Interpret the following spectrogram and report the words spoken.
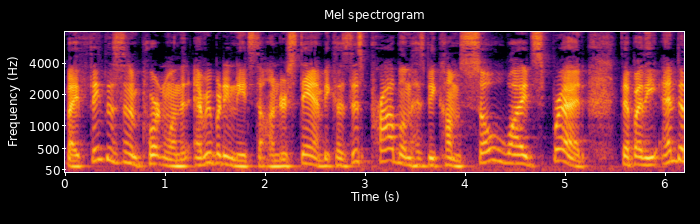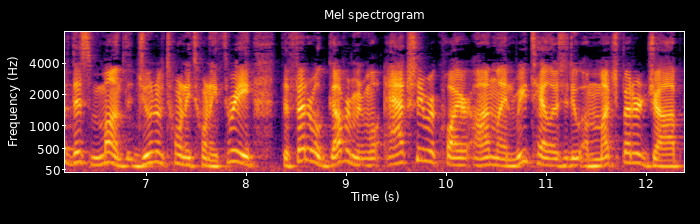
but I think this is an important one that everybody needs to understand because this problem has become so widespread that by the end of this month, June of 2023, the federal government will actually require online retailers to do a much better job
